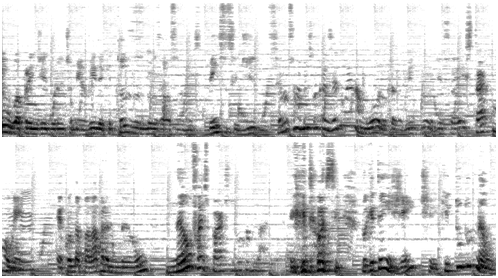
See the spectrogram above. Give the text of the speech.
Não- Eu aprendi durante a minha vida que todos os meus relacionamentos bem-sucedidos, relacionamentos no caso não é namoro, casamento, nada disso, é estar com alguém. Uhum. É quando a palavra não não faz parte do vocabulário. Então, assim, porque tem gente que tudo não.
